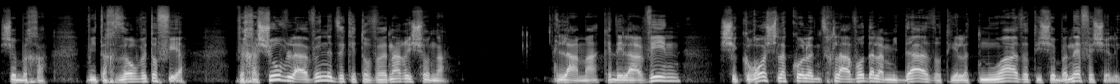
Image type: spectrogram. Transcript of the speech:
שבך, והיא תחזור ותופיע. וחשוב להבין את זה כתובנה ראשונה. למה? כדי להבין שראש לכל אני צריך לעבוד על המידה הזאת, על התנועה הזאת שבנפש שלי.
